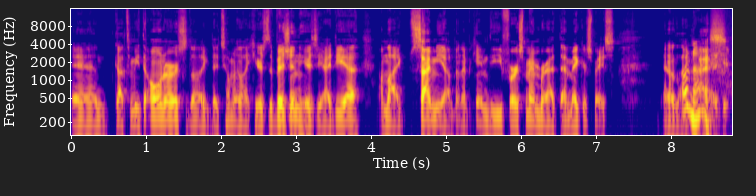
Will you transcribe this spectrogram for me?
and got to meet the owners. They're like they tell me like, here's the vision, here's the idea. I'm like, sign me up, and I became the first member at that makerspace. And I was like, Oh, nice. "All right,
